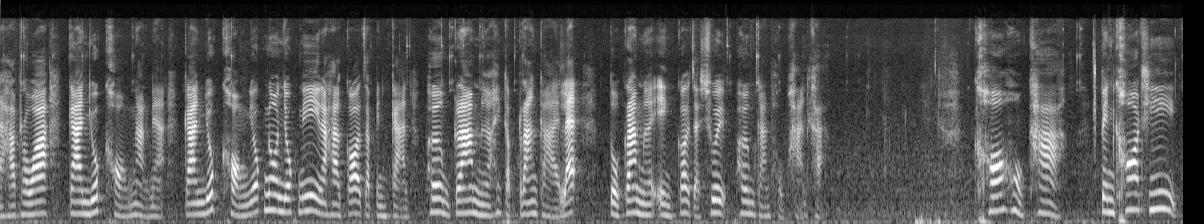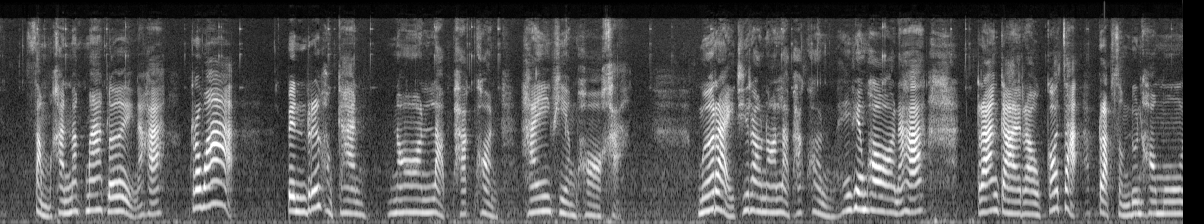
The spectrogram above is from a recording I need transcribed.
นะคะ เพราะว่าการยกของหนักเนี่ยการยกของยกโน่นยกนี่นะคะ ก็จะเป็นการเพิ่มกล้ามเนื้อให้กับร่างกาย และตัวกล้ามเนื้อเองก็จะช่วยเพิ่มการเผาผลาญค่ะ ข้อ 6 ค่ะ เป็นข้อที่สำคัญมาก ๆ เลยนะคะ เพราะว่าเป็นเรื่องของการนอนหลับพักผ่อน ให้เพียงพอค่ะ เมื่อไหร่ที่เรานอนหลับพักผ่อนให้เพียงพอนะคะ ร่างกายเราก็จะปรับสมดุลฮอร์โมน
